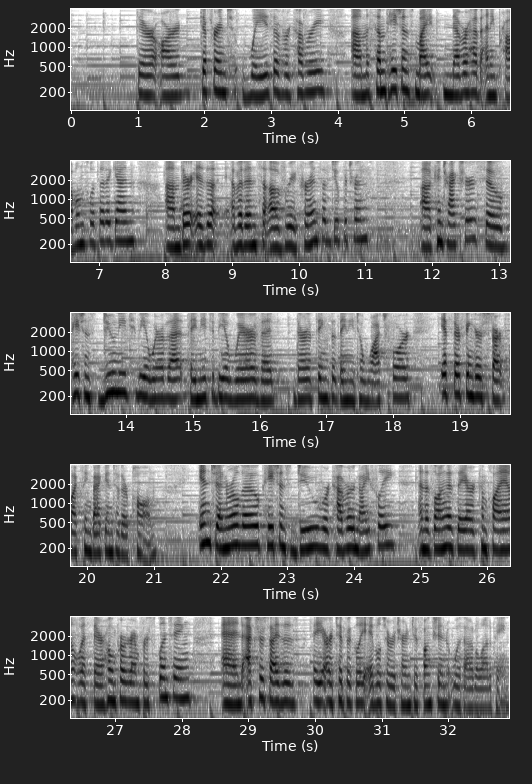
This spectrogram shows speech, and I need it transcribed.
There are different ways of recovery. Um, some patients might never have any problems with it again. Um, there is evidence of recurrence of Dupuytren's uh, contractures, so patients do need to be aware of that. They need to be aware that there are things that they need to watch for if their fingers start flexing back into their palm. In general though, patients do recover nicely and as long as they are compliant with their home program for splinting and exercises, they are typically able to return to function without a lot of pain.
